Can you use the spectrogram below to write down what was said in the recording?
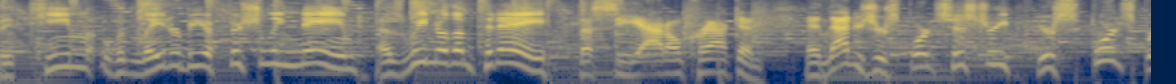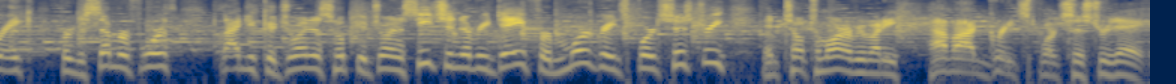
The team would later be officially named, as we know them today, the Seattle Kraken. And that is your sports history, your sports break for December 4th. Glad you could join us. Hope you join us each and every day for more great sports history. Until tomorrow, everybody, have a great sports history day.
